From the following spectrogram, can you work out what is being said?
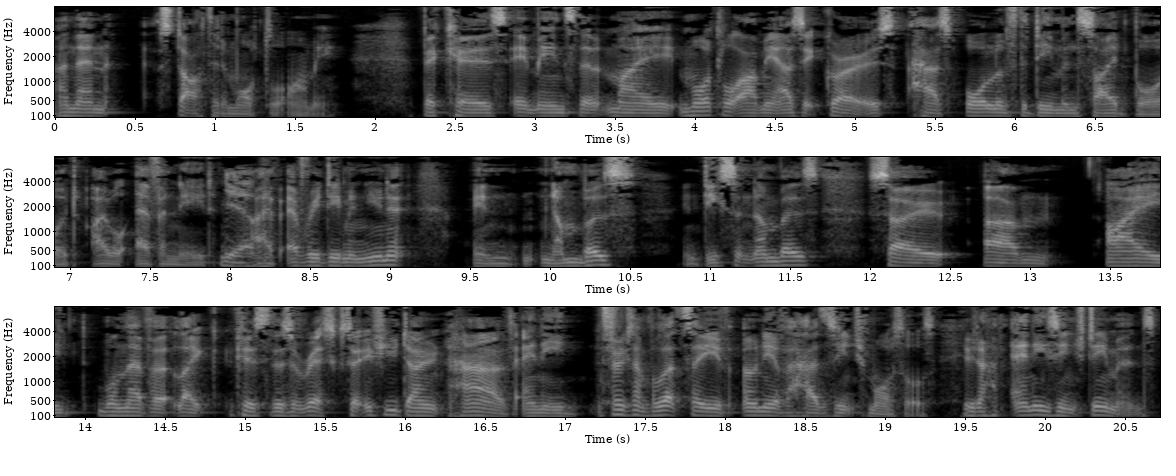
and then started a mortal army. Because it means that my mortal army as it grows has all of the demon sideboard I will ever need. Yeah. I have every demon unit in numbers, in decent numbers. So, um, I will never like because there's a risk. So if you don't have any, for example, let's say you've only ever had Tzeentch mortals, if you don't have any Tzeentch demons,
